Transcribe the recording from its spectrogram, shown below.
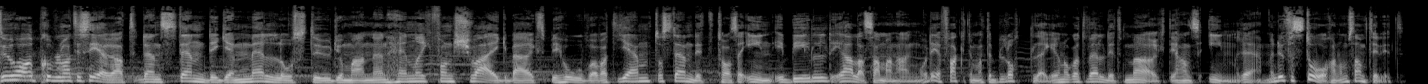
Du har problematiserat den ständige mellostudiomannen Henrik von Schweigbergs behov av att jämt och ständigt ta sig in i bild i alla sammanhang och det faktum att det blottlägger något väldigt mörkt i hans inre. Men du förstår honom samtidigt.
